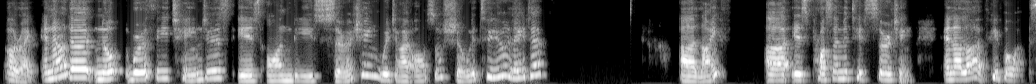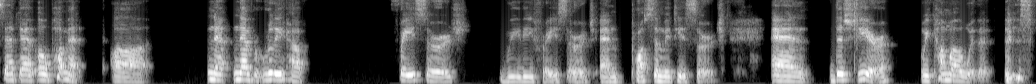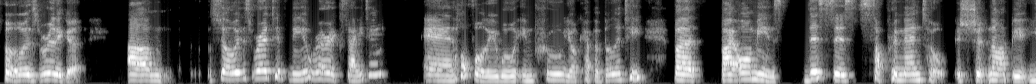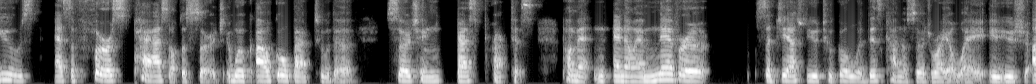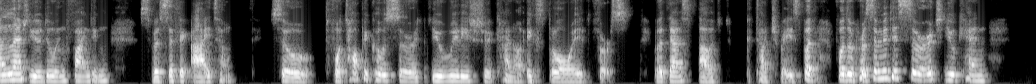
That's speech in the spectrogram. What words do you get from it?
All right, another noteworthy changes is on the searching, which I also show it to you later. Uh, life uh, is proximity searching. And a lot of people said that, oh, PubMed uh, ne never really have phrase search, really phrase search, and proximity search. And this year, we come up with it. so it's really good. Um, so it's relatively new, very exciting, and hopefully will improve your capability. But by all means, this is supplemental. It should not be used as a first pass of the search. It will, I'll go back to the searching best practice. PubMed NLM never suggest you to go with this kind of search right away. You should, unless you're doing finding specific item. So for topical search, you really should kind of explore it first. But that's our touch base. But for the proximity search, you can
